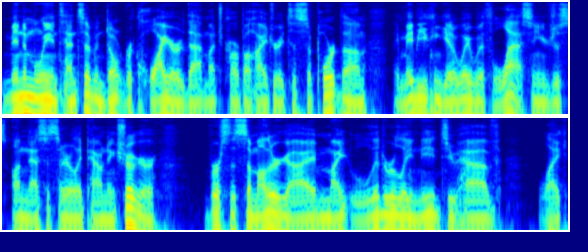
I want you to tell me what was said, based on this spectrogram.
minimally intensive and don't require that much carbohydrate to support them, like maybe you can get away with less and you're just unnecessarily pounding sugar versus some other guy might literally need to have like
